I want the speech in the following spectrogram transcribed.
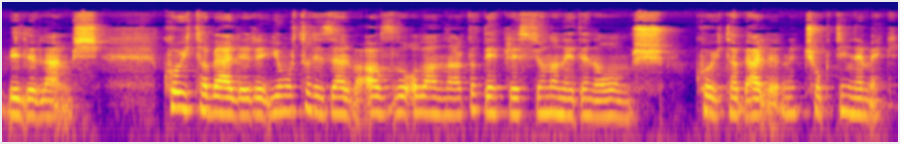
belirlenmiş. Covid haberleri yumurta rezervi azlığı olanlarda depresyona neden olmuş. Covid haberlerini çok dinlemek.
